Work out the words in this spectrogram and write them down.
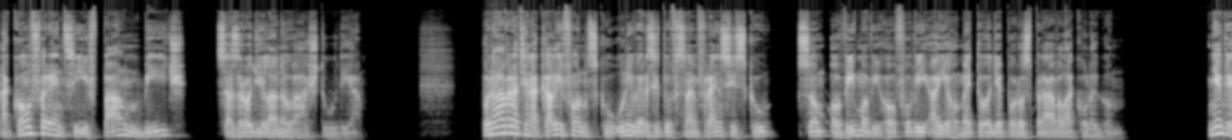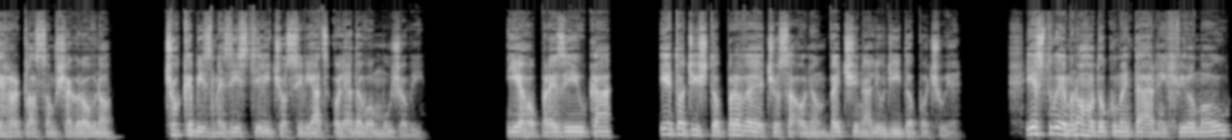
Na konferencii v Palm Beach sa zrodila nová štúdia. Po návrate na Kalifornskú univerzitu v San Francisku som o Vimovi Hoffovi a jeho metóde porozprávala kolegom. Nevyhrkla som však rovno, čo keby sme zistili čosi viac o ľadovom mužovi. Jeho prezývka je totiž to prvé, čo sa o ňom väčšina ľudí dopočuje. Jestuje mnoho dokumentárnych filmov,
